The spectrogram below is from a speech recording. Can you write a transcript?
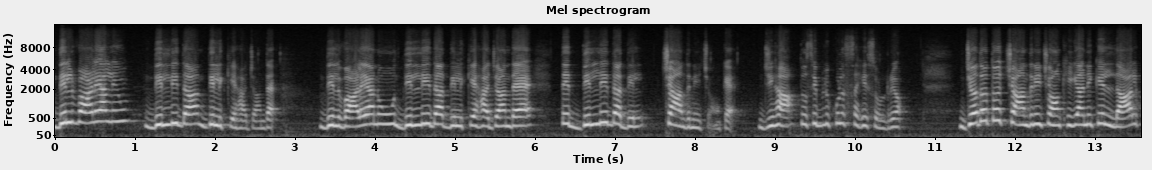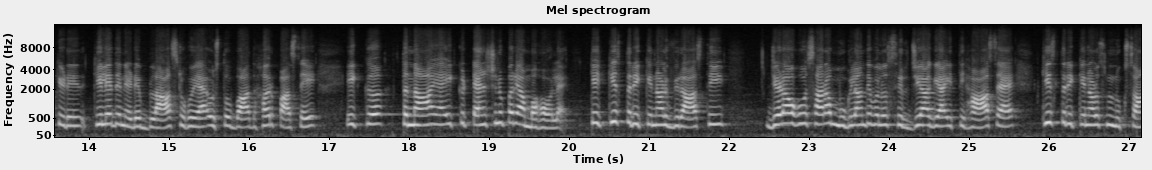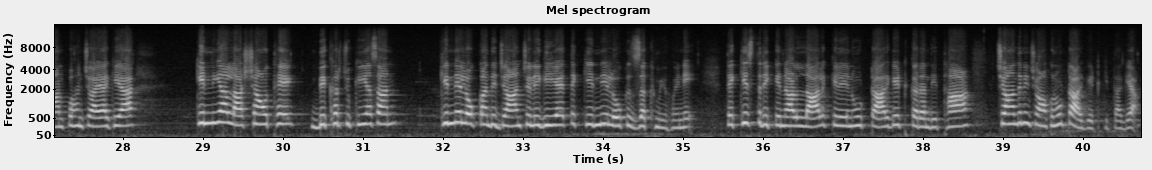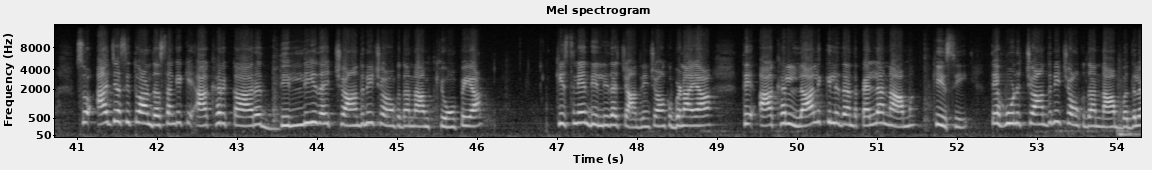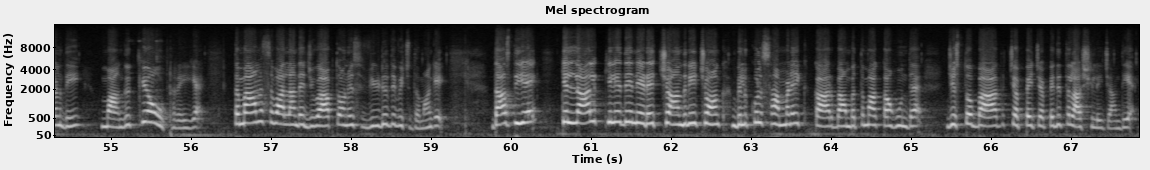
ਦਿਲ ਵਾਲਿਆਂ ਨੂੰ ਦਿੱਲੀ ਦਾ ਦਿਲ ਕਿਹਾ ਜਾਂਦਾ ਹੈ। ਦਿਲ ਵਾਲਿਆਂ ਨੂੰ ਦਿੱਲੀ ਦਾ ਦਿਲ ਕਿਹਾ ਜਾਂਦਾ ਹੈ ਤੇ ਦਿੱਲੀ ਦਾ ਦਿਲ ਚਾਂਦਨੀ ਚੌਂਕ ਹੈ। ਜੀ ਹਾਂ, ਤੁਸੀਂ ਬਿਲਕੁਲ ਸਹੀ ਸੁਣ ਰਹੇ ਹੋ। ਜਦੋਂ ਤੋਂ ਚਾਂਦਨੀ ਚੌਂਕ ਯਾਨੀ ਕਿ ਲਾਲ ਕਿਲੇ ਕਿਲੇ ਦੇ ਨੇੜੇ ਬਲਾਸਟ ਹੋਇਆ ਉਸ ਤੋਂ ਬਾਅਦ ਹਰ ਪਾਸੇ ਇੱਕ ਤਣਾਅ ਹੈ ਇੱਕ ਟੈਨਸ਼ਨ ਭਰਿਆ ਮਾਹੌਲ ਹੈ ਕਿ ਕਿਸ ਤਰੀਕੇ ਨਾਲ ਵਿਰਾਸਤੀ ਜਿਹੜਾ ਉਹ ਸਾਰਾ ਮੁਗਲਾਂ ਦੇ ਵੱਲੋਂ ਸਿਰਜਿਆ ਗਿਆ ਇਤਿਹਾਸ ਹੈ, ਕਿਸ ਤਰੀਕੇ ਨਾਲ ਉਸ ਨੂੰ ਨੁਕਸਾਨ ਪਹੁੰਚਾਇਆ ਗਿਆ ਕਿੰਨੀਆਂ ਲਾਸ਼ਾਂ ਉੱਥੇ ਬਿਖਰ ਚੁੱਕੀਆਂ ਸਨ? ਕਿੰਨੇ ਲੋਕਾਂ ਦੀ ਜਾਨ ਚਲੀ ਗਈ ਹੈ ਤੇ ਕਿੰਨੇ ਲੋਕ ਜ਼ਖਮੀ ਹੋਏ ਨੇ? ਤੇ ਕਿਸ ਤਰੀਕੇ ਨਾਲ ਲਾਲ ਕਿਲੇ ਨੂੰ ਟਾਰਗੇਟ ਕਰਨ ਦੀ ਥਾਂ ਚਾਂਦਨੀ ਚੌਂਕ ਨੂੰ ਟਾਰਗੇਟ ਕੀਤਾ ਗਿਆ? ਸੋ ਅੱਜ ਅਸੀਂ ਤੁਹਾਨੂੰ ਦੱਸਾਂਗੇ ਕਿ ਆਖਰਕਾਰ ਦਿੱਲੀ ਦੇ ਚਾਂਦਨੀ ਚੌਂਕ ਦਾ ਨਾਮ ਕਿਉਂ ਪਿਆ? ਕਿਸਨੇ ਦਿੱਲੀ ਦਾ ਚਾਂਦਨੀ ਚੌਂਕ ਬਣਾਇਆ? ਤੇ ਆਖਰ ਲਾਲ ਕਿਲੇ ਦਾ ਪਹਿਲਾ ਨਾਮ ਕੀ ਸੀ? ਤੇ ਹੁਣ ਚਾਂਦਨੀ ਚੌਂਕ ਦਾ ਨਾਮ ਬਦਲਣ ਦੀ ਮੰਗ ਕਿਉਂ ਉੱਠ ਰਹੀ ਹੈ? ਤਮਾਮ ਸਵਾਲਾਂ ਦੇ ਜਵਾਬ ਤੁਹਾਨੂੰ ਇਸ ਵੀਡੀਓ ਦੇ ਵਿੱਚ ਦਵਾਂਗੇ ਦੱਸ ਦਈਏ ਕਿ ਲਾਲ ਕਿਲੇ ਦੇ ਨੇੜੇ ਚਾਂਦਨੀ ਚੌਂਕ ਬਿਲਕੁਲ ਸਾਹਮਣੇ ਇੱਕ ਕਾਰ ਬੰਬ ਧਮਾਕਾ ਹੁੰਦਾ ਹੈ ਜਿਸ ਤੋਂ ਬਾਅਦ ਚੱਪੇ-ਚੱਪੇ ਦੀ ਤਲਾਸ਼ੀ ਲਈ ਜਾਂਦੀ ਹੈ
